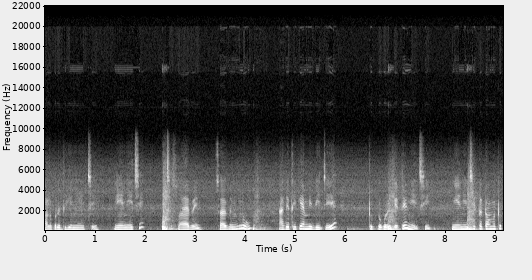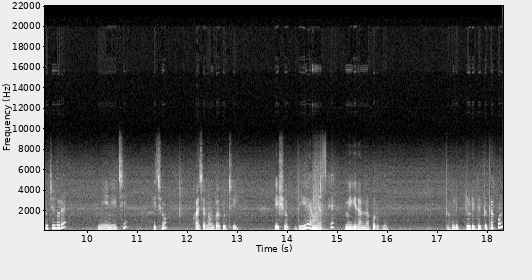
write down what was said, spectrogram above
ভালো করে ধুয়ে নিয়েছি। নিয়ে নিয়েছি সয়াবিন। সয়াবিনগুলো আগে থেকে আমি ভিজিয়ে টুকরো করে কেটে নিয়েছি। নিয়ে নিয়েছি একটা টমেটো কুচি করে, নিয়ে নিয়েছি কিছু কাঁচা লঙ্কা কুচি। এইসব দিয়ে আমি আজকে ম্যাগি রান্না করব। তাহলে ভিডিওটি দেখতে থাকুন।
